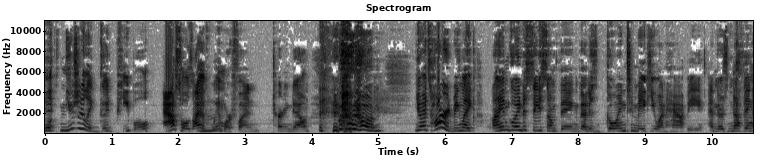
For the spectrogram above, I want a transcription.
Well- usually like good people, assholes. I have Mm-hmm. way more fun turning down. but um, you know, it's hard being like I am going to say something that is going to make you unhappy, and there's nothing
